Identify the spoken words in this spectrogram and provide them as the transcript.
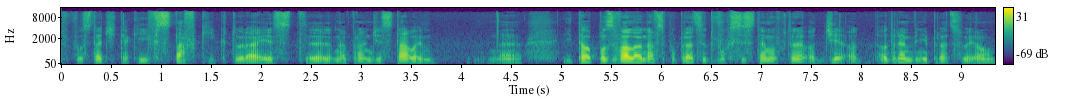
w postaci takiej wstawki, która jest e, na prądzie stałym. E, I to pozwala na współpracę dwóch systemów, które odrębnie pracują.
